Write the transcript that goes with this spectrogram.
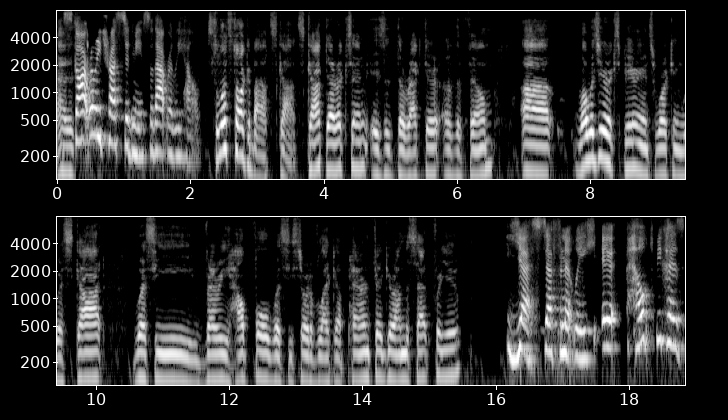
is- Scott really trusted me, so that really helped. So let's talk about Scott. Scott Derrickson is the director of the film. Uh, what was your experience working with Scott? Was he very helpful? Was he sort of like a parent figure on the set for you? Yes, definitely. It helped because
